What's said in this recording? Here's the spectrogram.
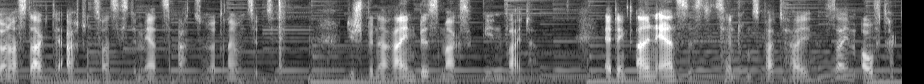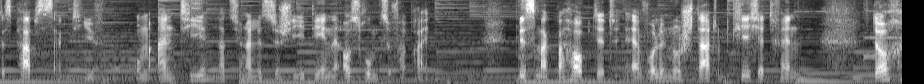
Donnerstag, der 28. März 1873. Die Spinnereien Bismarcks gehen weiter. Er denkt allen Ernstes, die Zentrumspartei sei im Auftrag des Papstes aktiv, um antinationalistische Ideen aus Rom zu verbreiten. Bismarck behauptet, er wolle nur Staat und Kirche trennen, doch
